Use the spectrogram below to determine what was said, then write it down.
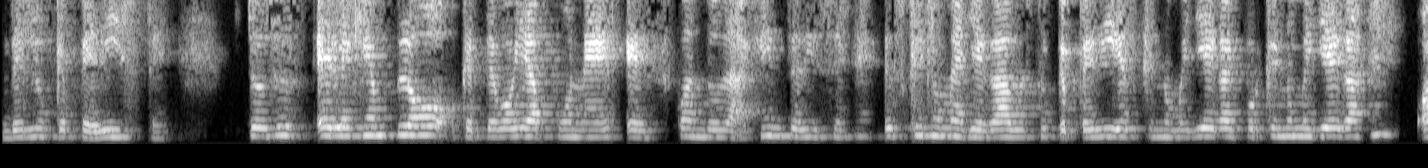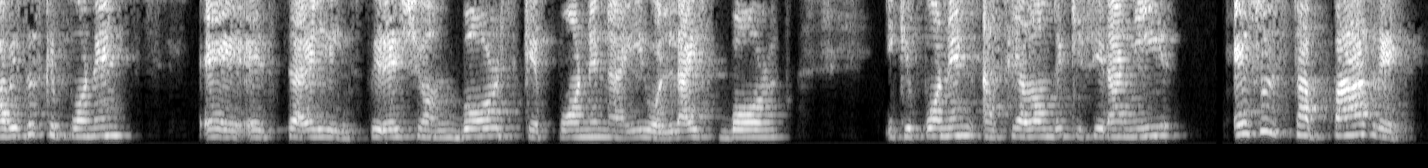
de lo que pediste. Entonces, el ejemplo que te voy a poner es cuando la gente dice, es que no me ha llegado esto que pedí, es que no me llega, ¿y por qué no me llega? O a veces que ponen, eh, está el Inspiration Board que ponen ahí, o el Life Board, y que ponen hacia dónde quisieran ir. Eso está padre,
